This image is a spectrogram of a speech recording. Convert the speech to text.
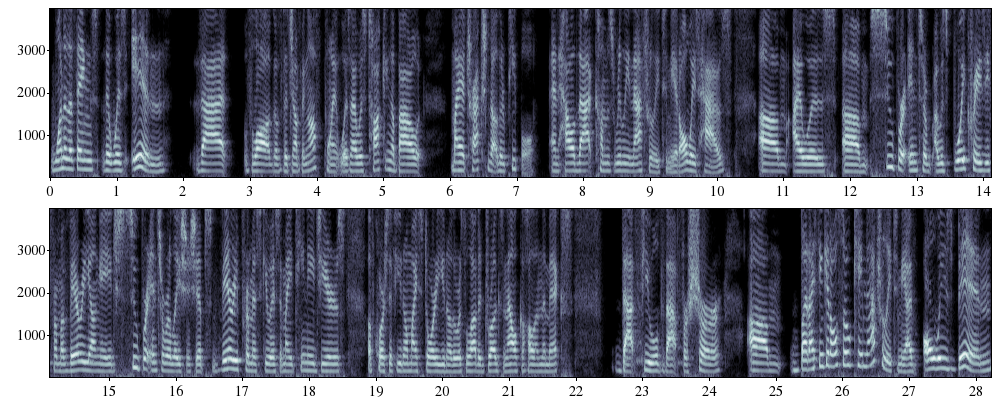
one of the things that was in that vlog of the jumping off point was I was talking about my attraction to other people and how that comes really naturally to me. It always has. Um, I was um, super into. I was boy crazy from a very young age. Super into relationships. Very promiscuous in my teenage years. Of course, if you know my story, you know there was a lot of drugs and alcohol in the mix. That fueled that for sure. Um, but I think it also came naturally to me. I've always been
